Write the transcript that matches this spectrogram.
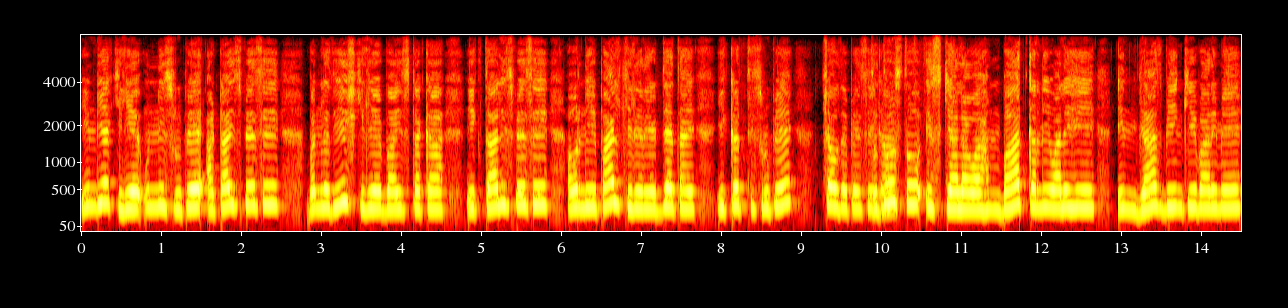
इंडिया के लिए उन्नीस रुपये अट्ठाईस पैसे। बांग्लादेश के लिए बाईस टका इकतालीस पैसे। और नेपाल के लिए रेट देता है इकतीस रुपये चौदह पैसे तो दोस्तों इसके अलावा हम बात करने वाले हैं इंजाज बैंक के बारे में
